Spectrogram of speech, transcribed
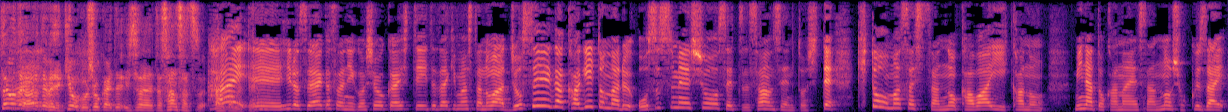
ということで、改めて今日ご紹介いただいた3冊、はい。えー、広瀬彩香さんにご紹介していただきましたのは、女性が鍵となるおすすめ小説3選として、紀藤正史さんの可愛いカノン、湊かなえさんの贖罪、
